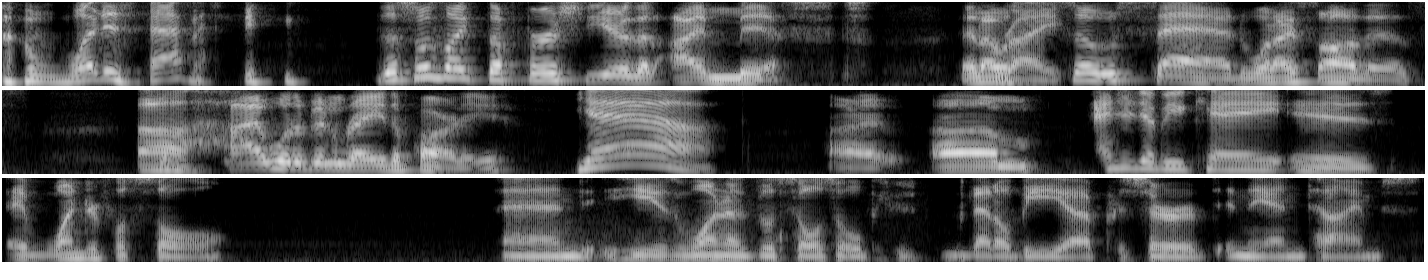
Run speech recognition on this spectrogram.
what is happening? this was like the first year that i missed and i was Right. so sad when i saw this. Uh, i would have been ready to party yeah. all right um Andrew WK is a wonderful soul, and he is one of the souls that will be, that'll be uh, preserved in the end times.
